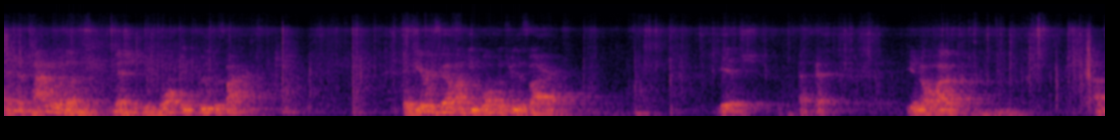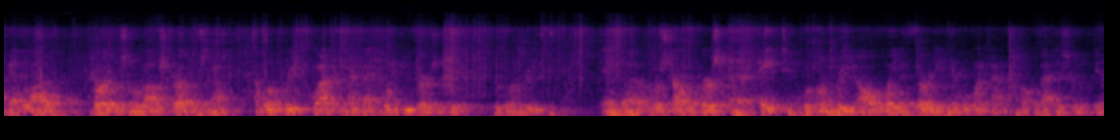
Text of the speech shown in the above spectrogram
and the title of the message is Walking Through the Fire. Have you ever felt like you're walking through the fire? Yes. you know, I've I've had a lot of burdens and a lot of struggles, and I'm, I'm going to read quite a matter of fact, 22 verses here. We're going to read. And uh, we'll start with verse uh, 8, and we're going to read all the way to 30, and then we're going to kind of talk about this a little bit.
